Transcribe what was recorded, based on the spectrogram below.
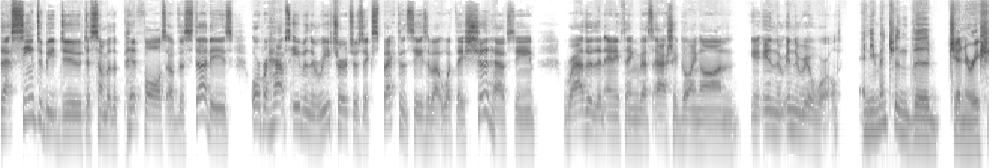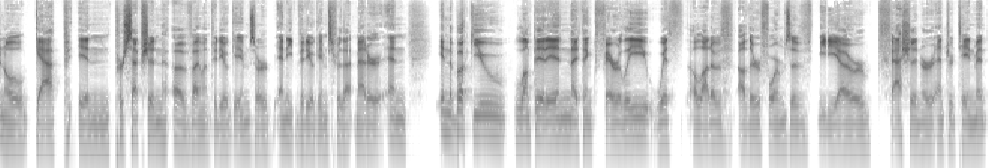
that seem to be due to some of the pitfalls of the studies or perhaps even the researchers expectancies about what they should have seen rather than anything that's actually going on in the in the real world and you mentioned the generational gap in perception of violent video games or any video games for that matter. And in the book, you lump it in, I think, fairly with a lot of other forms of media or fashion or entertainment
